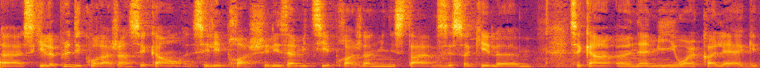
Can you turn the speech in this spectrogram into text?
euh, ce qui est le plus décourageant, c'est quand c'est les proches, c'est les amitiés proches dans le ministère. Mm. C'est ça qui est le. C'est quand un ami ou un collègue,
